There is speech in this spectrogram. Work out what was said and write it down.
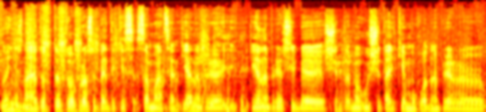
Ну, я не знаю, тут, тут вопрос, опять-таки, самооценки. Я, например, я, например, себя счит- могу считать кем угодно. Например, э,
